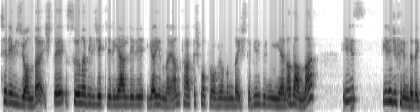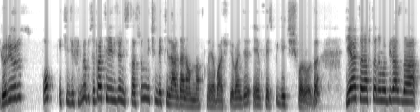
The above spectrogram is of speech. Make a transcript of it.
televizyonda işte sığınabilecekleri yerleri yayınlayan tartışma programında işte birbirini yiyen adamlar biz birinci filmde de görüyoruz. Hop ikinci filme bu sefer televizyon istasyonunun içindekilerden anlatmaya başlıyor. Bence enfes bir geçiş var orada. Diğer taraftan ama biraz daha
